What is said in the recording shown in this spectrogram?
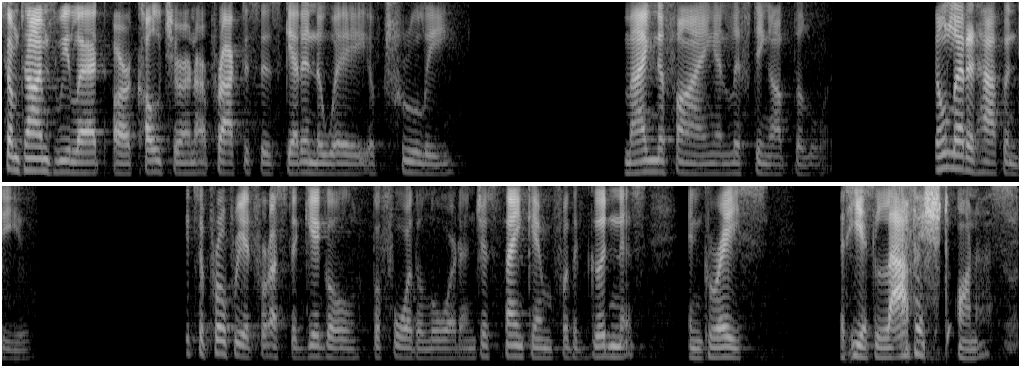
Sometimes we let our culture and our practices get in the way of truly magnifying and lifting up the Lord. Don't let it happen to you. It's appropriate for us to giggle before the Lord and just thank Him for the goodness and grace that He has lavished on us.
